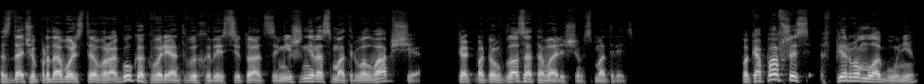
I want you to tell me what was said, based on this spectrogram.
Сдачу продовольствия врагу как вариант выхода из ситуации Миша не рассматривал вообще, как потом в глаза товарищам смотреть. Покопавшись в первом лагуне,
